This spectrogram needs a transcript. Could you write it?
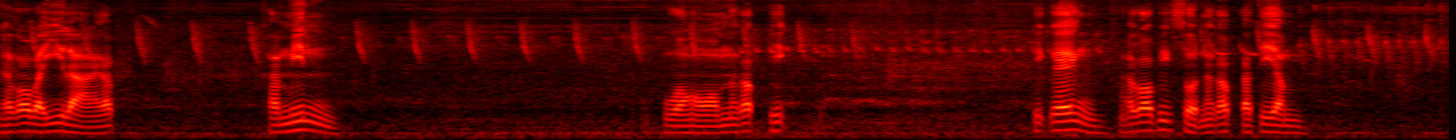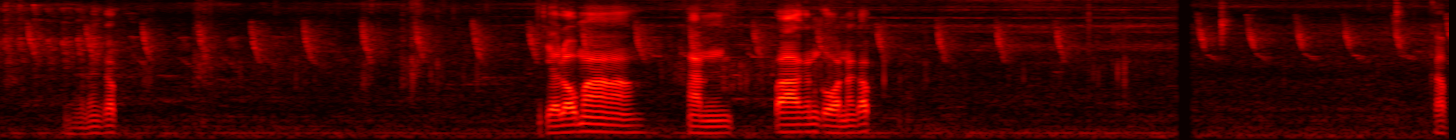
แล้วก็ใบยี่หร่านะครับ ขมิ้น หัวหอมนะครับ พริก พริกแห้งแล้วก็พริกสดนะครับ กระเทียม นะครับ เดี๋ยวเรามาหั่นปลากันก่อนนะครับ ครับ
